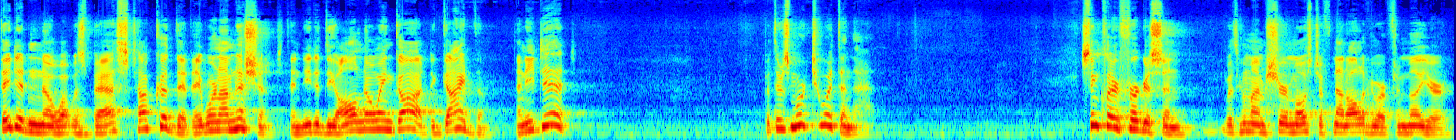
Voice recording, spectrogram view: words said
They didn't know what was best. How could they? They weren't omniscient. They needed the all knowing God to guide them, and He did. But there's more to it than that. Sinclair Ferguson with whom I'm sure most, if not all of you, are familiar.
